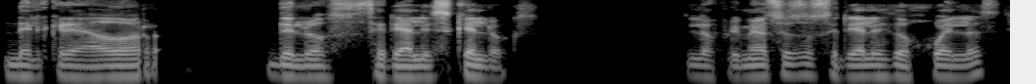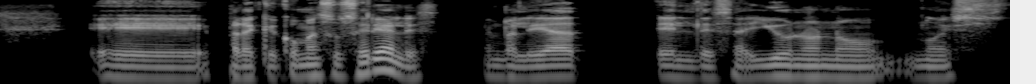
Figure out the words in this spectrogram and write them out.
del creador de los cereales Kellogg's. Los primeros esos cereales de hojuelas eh, para que coman sus cereales. En realidad, el desayuno no, no es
